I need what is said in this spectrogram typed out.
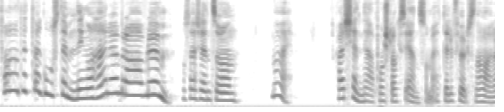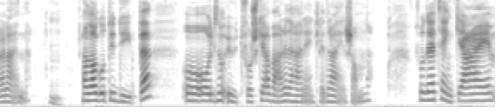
faen, dette er god stemning, og her er bra, Blum. Og så har jeg kjent sånn Nei. Her kjenner jeg på en slags ensomhet, eller følelsen av å være aleine. Og da gått i dypet og, og liksom utforske ja, hva er det det her egentlig dreier seg om. Da. Så det tenker jeg,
